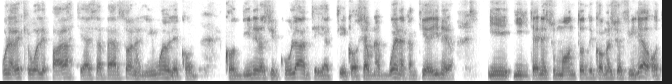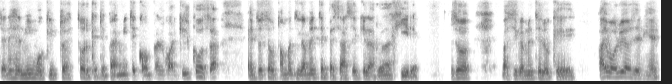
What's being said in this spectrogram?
una vez que vos le pagaste a esa persona el inmueble con, con dinero circulante, y, o sea, una buena cantidad de dinero, y, y, tenés un montón de comercio afiliado, o tenés el mismo Crypto Store que te permite comprar cualquier cosa, entonces automáticamente empezás a hacer que la rueda gire. Eso básicamente lo que... Ahí volvió Jenny, ¿eh?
